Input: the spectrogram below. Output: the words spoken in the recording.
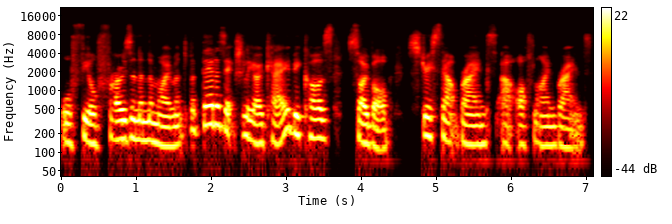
or feel frozen in the moment. But that is actually okay because so Bob, stressed out brains are offline brains.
